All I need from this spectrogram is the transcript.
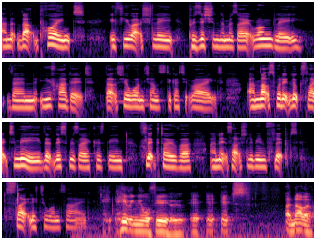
And at that point, if you actually position the mosaic wrongly, then you've had it. That's your one chance to get it right. And that's what it looks like to me that this mosaic has been flipped over and it's actually been flipped slightly to one side. Hearing your view, it, it, it's another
